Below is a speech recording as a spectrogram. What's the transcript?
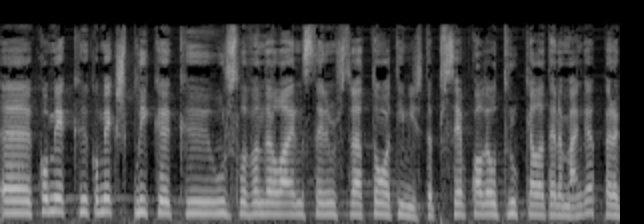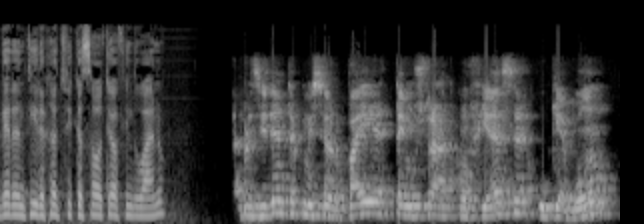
eh, como é, que, como é que explica que Ursula von der Leyen se tenha mostrado tão otimista? Percebe qual é o truque que ela tem na manga para garantir a ratificação até ao fim do ano? A Presidente da Comissão Europeia tem mostrado confiança, o que é bom,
